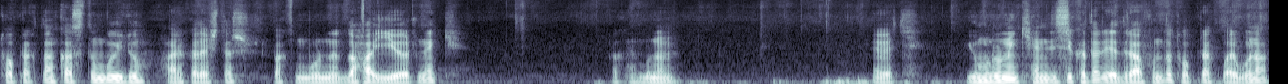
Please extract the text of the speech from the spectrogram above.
Topraktan kastım buydu arkadaşlar. Bakın burada daha iyi örnek. Bakın bunun evet yumruğunun kendisi kadar etrafında toprak var. Buna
